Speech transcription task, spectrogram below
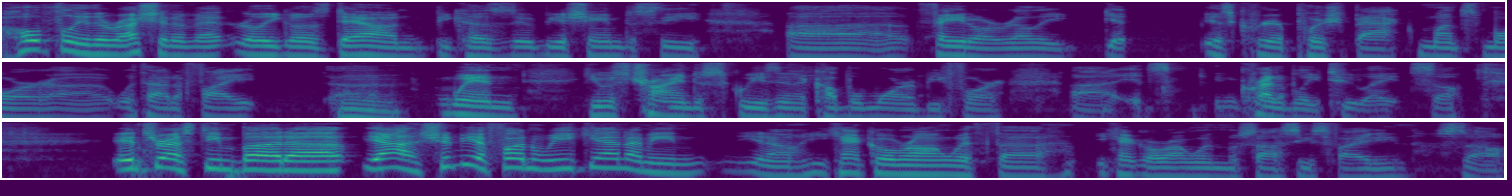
hopefully the Russian event really goes down because it would be a shame to see uh, Fedor really get his career pushed back months more uh, without a fight. Uh, Mm. When he was trying to squeeze in a couple more before uh, it's incredibly too late. So interesting, but uh, yeah, should be a fun weekend. I mean, you know, you can't go wrong with uh, you can't go wrong with Mousasi's fighting. So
